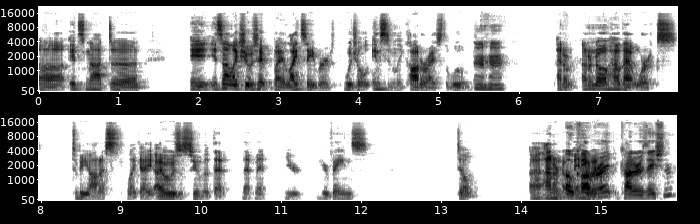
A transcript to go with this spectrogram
uh it's not uh it, it's not like she was hit by a lightsaber which will instantly cauterize the wound mm-hmm. i don't i don't know how that works to be honest like i, I always assume that, that that meant your your veins don't I i don't know Oh, Anyway, cauterize, cauterization?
